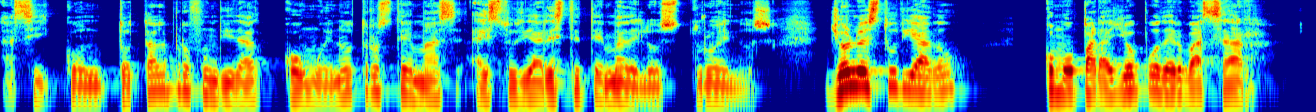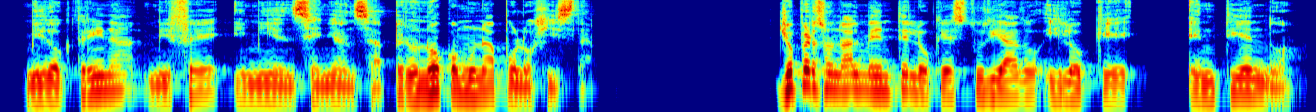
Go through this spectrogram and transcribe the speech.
así con total profundidad como en otros temas a estudiar este tema de los truenos. Yo lo he estudiado como para yo poder basar mi doctrina, mi fe y mi enseñanza, pero no como un apologista. Yo personalmente lo que he estudiado y lo que entiendo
